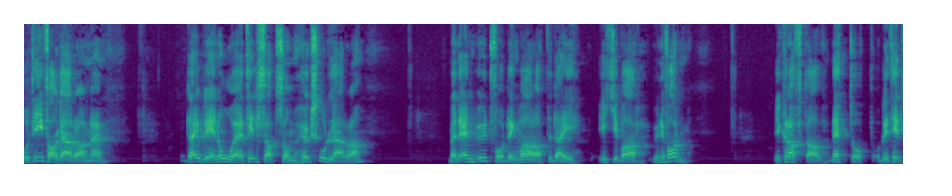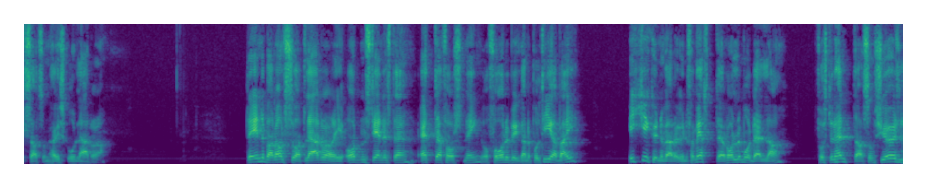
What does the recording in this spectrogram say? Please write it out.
politifaglærerne de ble nå tilsatt som høgskolelærere. Men en utfordring var at de ikke bar uniform, i kraft av nettopp å bli tilsatt som høyskolelærere. Det innebar altså at lærere i ordenstjeneste, etterforskning og forebyggende politiarbeid ikke kunne være uniformerte rollemodeller for studenter som sjøl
